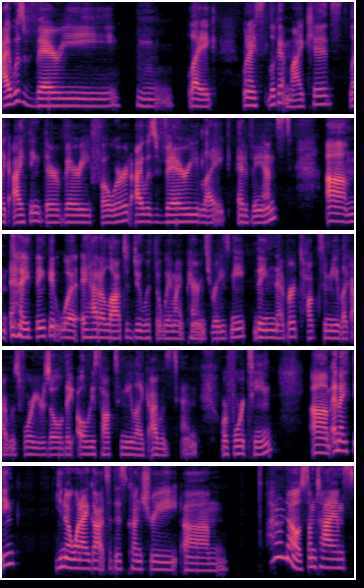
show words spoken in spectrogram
I was very, hmm, like, I look at my kids, like, I think they're very forward. I was very, like, advanced. Um, and I think it was it had a lot to do with the way my parents raised me. They never talked to me like I was four years old. They always talked to me like I was 10 or 14. Um, and I think, you know, when I got to this country, um, I don't know, sometimes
